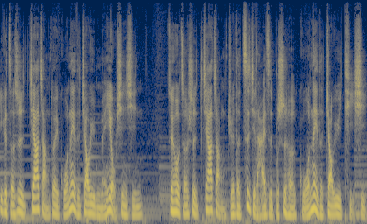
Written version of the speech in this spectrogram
一个则是家长对国内的教育没有信心，最后则是家长觉得自己的孩子不适合国内的教育体系。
